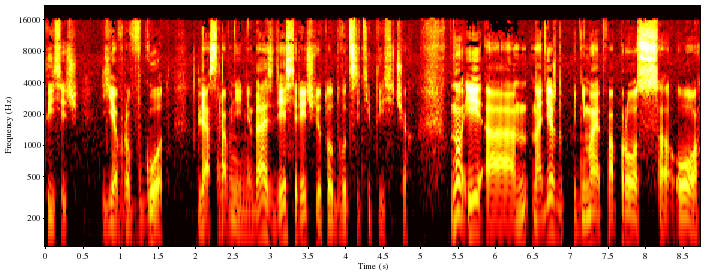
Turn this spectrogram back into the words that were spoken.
тысяч евро в год – для сравнения. Да? Здесь речь идет о 20 тысячах. Ну и а, Надежда поднимает вопрос о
